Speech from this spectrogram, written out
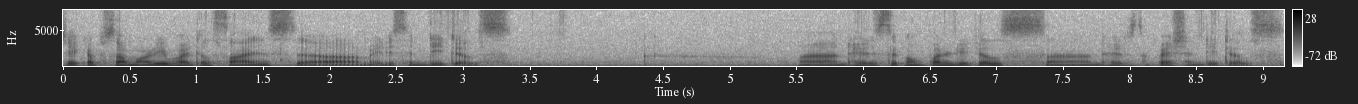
checkup summary vital signs uh, medicine details. And here is the company details and here is the patient details.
